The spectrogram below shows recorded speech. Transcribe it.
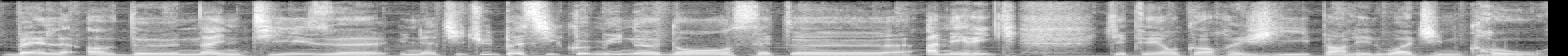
Belle of the 90s. Une attitude pas si commune dans cette Amérique qui était encore régie par les lois Jim Crow.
